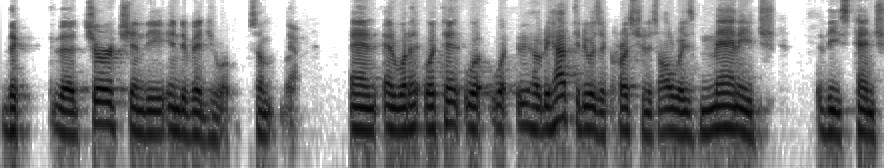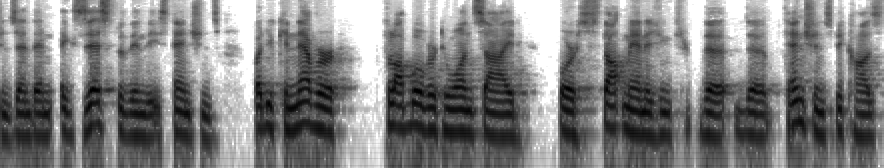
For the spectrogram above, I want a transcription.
the the church and the individual. Some, yeah. and and what what what what what we have to do as a Christian is always manage these tensions and then exist within these tensions. But you can never flop over to one side or stop managing the the tensions because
